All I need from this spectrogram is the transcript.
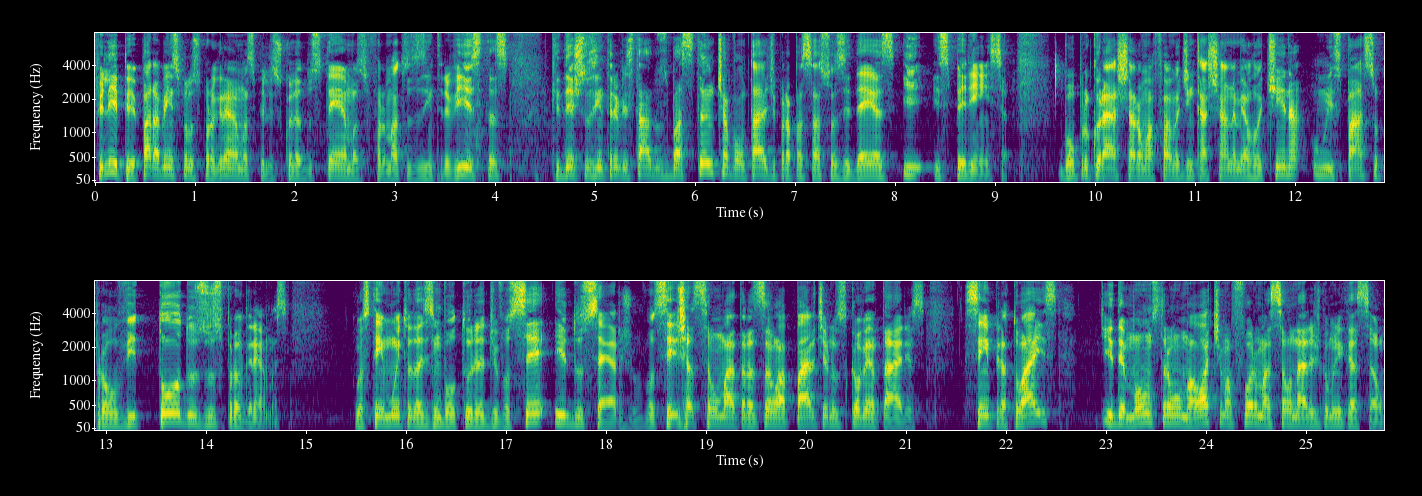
Felipe, parabéns pelos programas, pela escolha dos temas, o formato das entrevistas, que deixa os entrevistados bastante à vontade para passar suas ideias e experiência. Vou procurar achar uma forma de encaixar na minha rotina um espaço para ouvir todos os programas. Gostei muito da desenvoltura de você e do Sérgio. Vocês já são uma atração à parte nos comentários, sempre atuais e demonstram uma ótima formação na área de comunicação.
